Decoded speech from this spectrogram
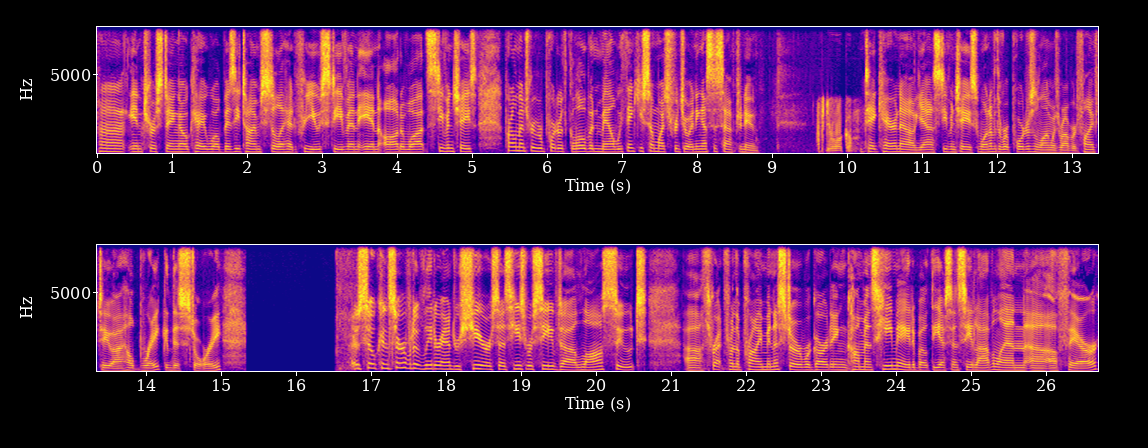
Hmm Interesting. Okay, well, busy time still ahead for you, Steven, in Ottawa. Steven Chase, parliamentary reporter with Globe and Mail. We thank you so much for joining us this afternoon. You're welcome. Take care now. Yeah, Steven Chase, one of the reporters, along with Robert Fife, to uh, help break this story. So, Conservative leader Andrew Scheer says he's received a lawsuit uh, threat from the Prime Minister regarding comments he made about the SNC Lavalin uh, affair.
